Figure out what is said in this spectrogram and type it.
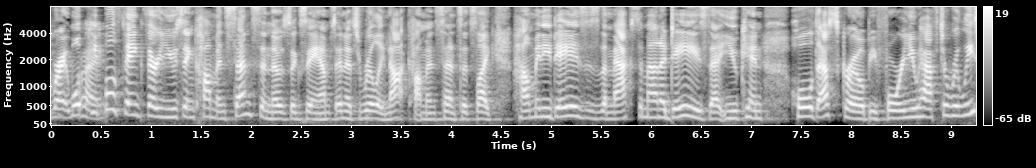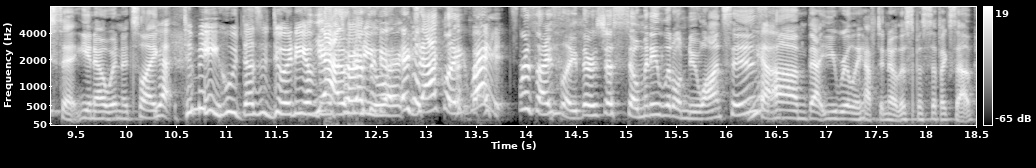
right. Well, Right. people think they're using common sense in those exams, and it's really not common sense. It's like how many days is the max amount of days that you can hold escrow before you have to release it, you know? And it's like, Yeah, to me, who doesn't do any of the yeah, who attorney do- work? exactly, right, precisely. There's just so many little nuances Yeah. um, that you really have to know the specifics of.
